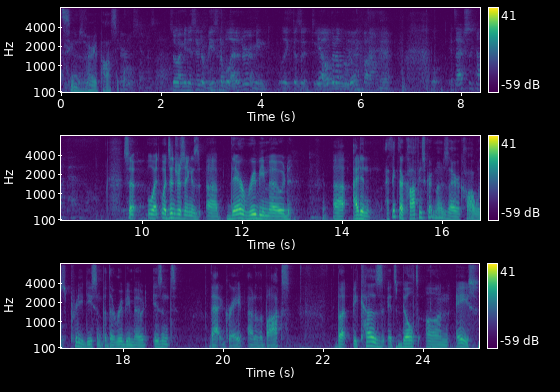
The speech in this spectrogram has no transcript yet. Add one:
Seems very possible. So I mean, is it a reasonable editor? I mean, like, does it do? Yeah, open up a Ruby file. Yeah. It's actually not bad at all. So what what's interesting is uh, their Ruby mode. Uh, I didn't. I think their CoffeeScript mode, as I recall, was pretty decent, but their Ruby mode isn't that great out of the box. But because it's built on Ace,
